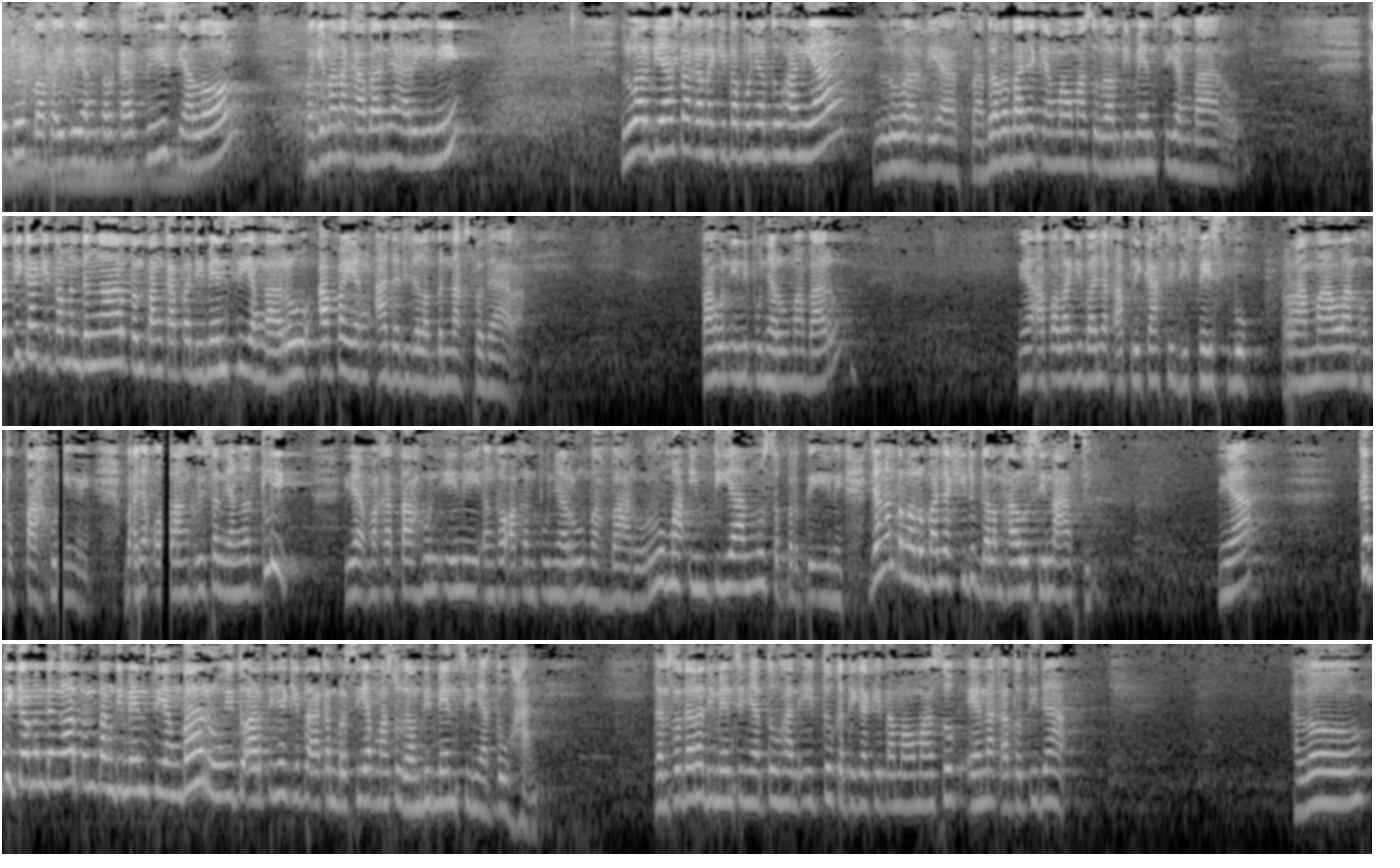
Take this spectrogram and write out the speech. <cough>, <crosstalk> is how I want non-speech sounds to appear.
duduk Bapak Ibu yang terkasih, Shalom. Bagaimana kabarnya hari ini? Luar biasa karena kita punya Tuhan yang luar biasa. Berapa banyak yang mau masuk dalam dimensi yang baru? Ketika kita mendengar tentang kata dimensi yang baru, apa yang ada di dalam benak saudara? Tahun ini punya rumah baru? Ya, apalagi banyak aplikasi di Facebook ramalan untuk tahun ini. Banyak orang Kristen yang ngeklik, ya maka tahun ini engkau akan punya rumah baru, rumah impianmu seperti ini. Jangan terlalu banyak hidup dalam halusinasi. Ya. Ketika mendengar tentang dimensi yang baru itu artinya kita akan bersiap masuk dalam dimensinya Tuhan. Dan saudara dimensinya Tuhan itu ketika kita mau masuk enak atau tidak? Halo?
